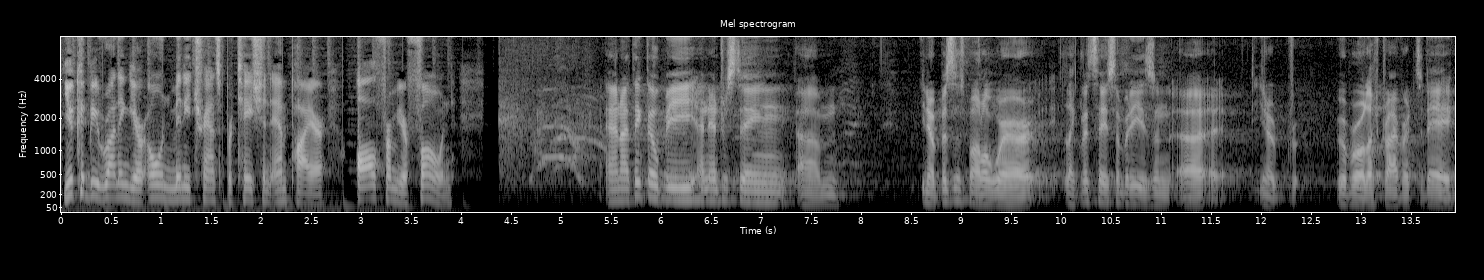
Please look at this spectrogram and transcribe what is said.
You could be running your own mini transportation empire all from your phone. And I think there'll be an interesting um, you know, business model where, like, let's say somebody is an, uh, you know, Uber or Lyft driver today,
